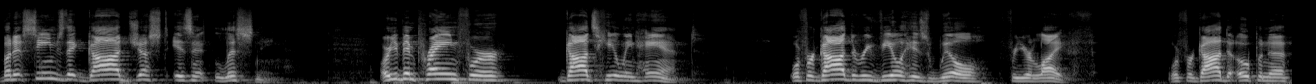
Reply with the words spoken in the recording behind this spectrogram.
but it seems that God just isn't listening. Or you've been praying for God's healing hand, or for God to reveal his will for your life, or for God to open a,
